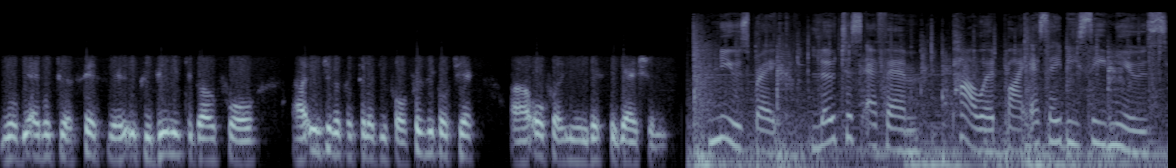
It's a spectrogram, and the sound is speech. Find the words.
you'll be able to assess if you do need to go for uh, into the facility for a physical check uh, or for any investigation. Newsbreak, Lotus FM, powered by SABC News.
